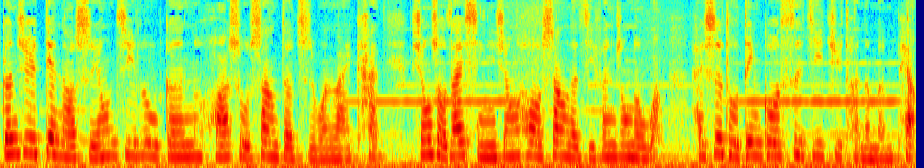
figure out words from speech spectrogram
根据电脑使用记录跟滑鼠上的指纹来看，凶手在行凶后上了几分钟的网，还试图订过四季剧团的门票。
